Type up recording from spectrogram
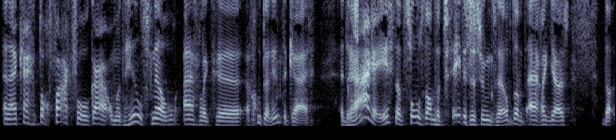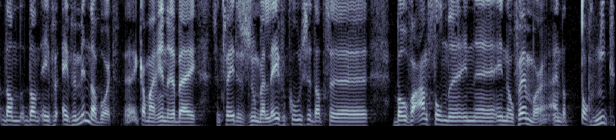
En hij krijgt het toch vaak voor elkaar om het heel snel eigenlijk eh, goed erin te krijgen. Het rare is dat soms dan de tweede seizoenshelft, dat het eigenlijk juist da- dan, dan even, even minder wordt. Eh, Ik kan me herinneren bij zijn tweede seizoen bij Leverkusen dat ze bovenaan stonden in, eh, in november. En dat toch niet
